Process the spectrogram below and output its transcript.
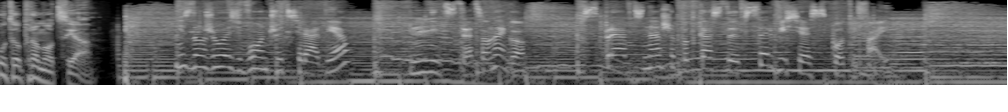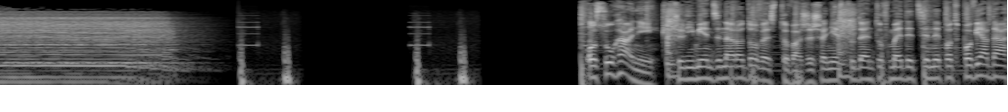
Autopromocja. Nie zdążyłeś włączyć radia? Nic straconego. Sprawdź nasze podcasty w serwisie Spotify. Osłuchani, czyli Międzynarodowe Stowarzyszenie Studentów Medycyny podpowiada,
